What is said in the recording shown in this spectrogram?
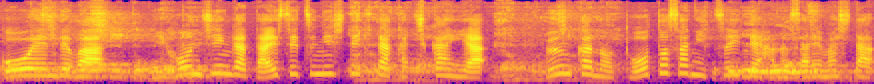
講演では日本人が大切にしてきた価値観や文化の尊さについて話されました。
